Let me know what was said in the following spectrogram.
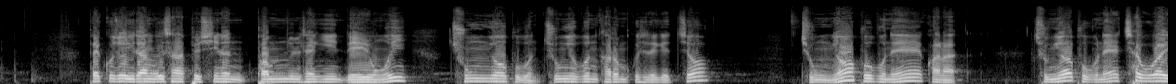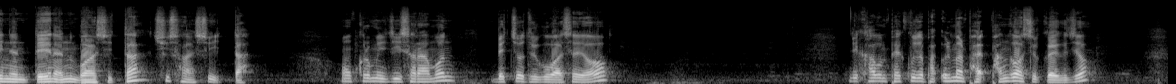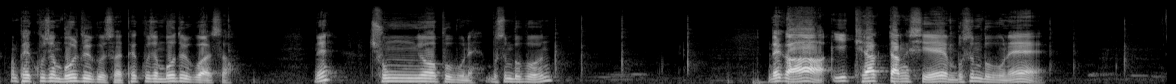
109조 1항 의사표시는 법률행위 내용의 중요 부분, 중요 부분 가로 묶으셔야 되겠죠? 중요 부분에 관한 중요 부분에 착오가 있는 때는 뭐 할 수 있다? 취소할 수 있다. 어, 그러면 이제 이 사람은 몇 조 들고 와서요? 이 갑은 109조 얼마나 바, 반가웠을 거예요. 그죠? 그럼 109점 뭘 들고 와서 109점 뭐 들고 와서 네? 중요 부분에 무슨 부분? 내가 이 계약 당시에 무슨 부분에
